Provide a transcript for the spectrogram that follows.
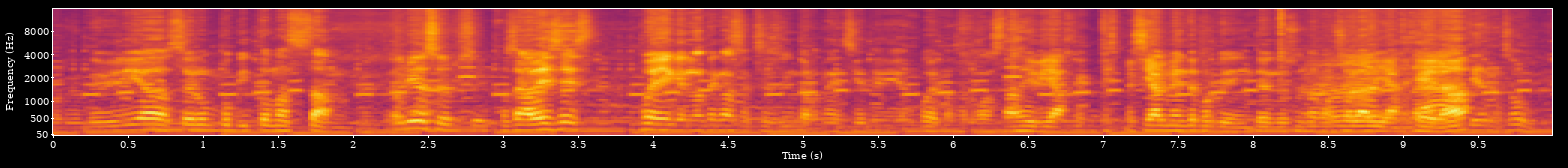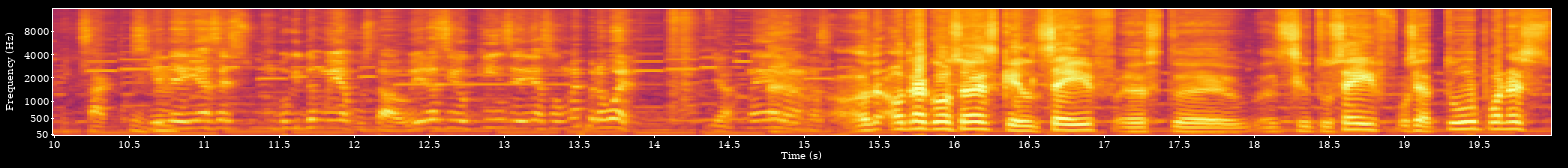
porque debería ser un poquito más amplio. Habría ser, sí. O sea, a veces puede que no tengas acceso a internet en 7 días, puede pasar cuando estás de viaje, especialmente porque Nintendo es una consola Ah, viajera. Tienes razón. Exacto, 7 días es un poquito muy ajustado, hubiera sido 15 días o un mes, pero bueno, Ya. Otra- Otra cosa es que el save, este, si tu save, o sea, tú pones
